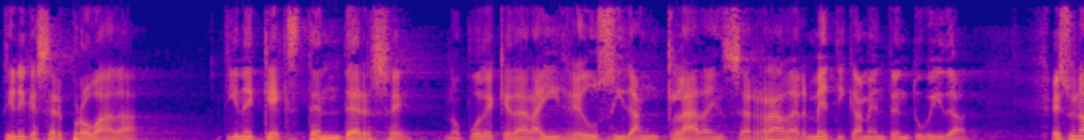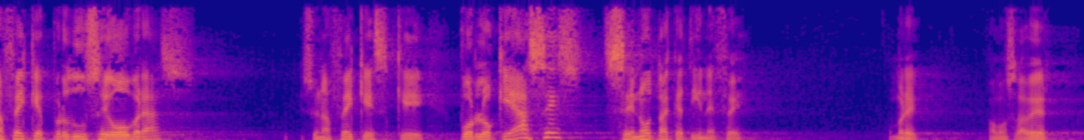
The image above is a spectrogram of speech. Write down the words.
tiene que ser probada, tiene que extenderse, no puede quedar ahí reducida, anclada, encerrada herméticamente en tu vida. Es una fe que produce obras, es una fe que es que por lo que haces se nota que tiene fe. Hombre, vamos a ver,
